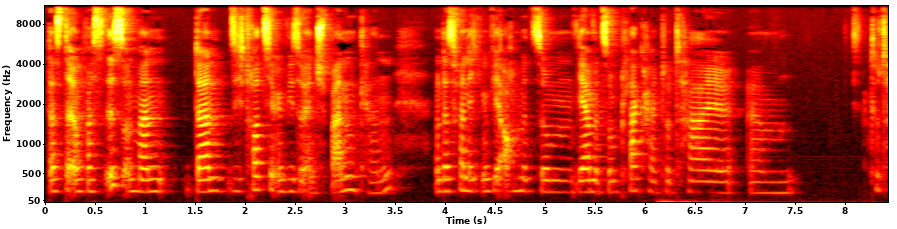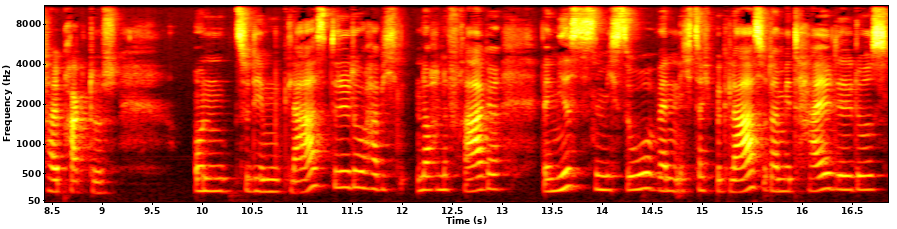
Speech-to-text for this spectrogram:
dass da irgendwas ist und man dann sich trotzdem irgendwie so entspannen kann. Und das fand ich irgendwie auch mit so einem, ja, mit so einem Plug halt total, ähm, total praktisch. Und zu dem Glasdildo habe ich noch eine Frage. Bei mir ist es nämlich so, wenn ich zum Beispiel Glas- oder Metalldildos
